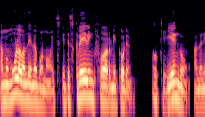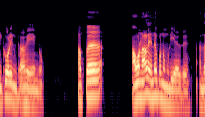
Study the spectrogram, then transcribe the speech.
நம்ம மூளை வந்து என்ன பண்ணும்? It's it is craving for nicotine okay ஏங்கும். அந்த நிக்கோடினுக்காக ஏங்கும். அப்போ அவனால் என்ன பண்ண முடியாது? அந்த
